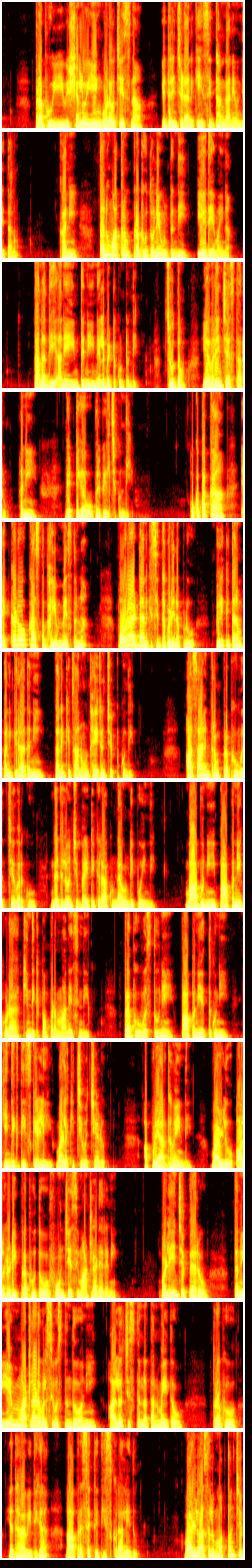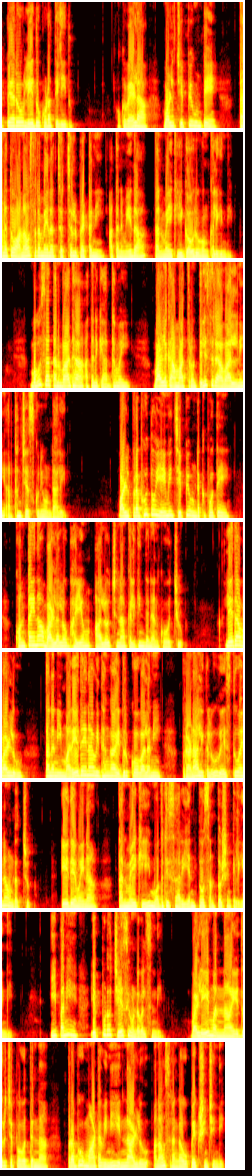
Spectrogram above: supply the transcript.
ప్రభు ఈ విషయంలో ఏం గొడవ చేసినా ఎదిరించడానికి సిద్ధంగానే ఉంది తను. కాని తను మాత్రం ప్రభుతోనే ఉంటుంది ఏదేమైనా. తనది అనే ఇంటిని నిలబెట్టుకుంటుంది. చూద్దాం ఎవరేం చేస్తారు అని గట్టిగా ఊపిరి పీల్చుకుంది. ఒక పక్క ఎక్కడో కాస్త భయం వేస్తున్నా పోరాడ్డానికి సిద్ధపడినప్పుడు పిరికితనం పనికిరాదని తనకి తాను ధైర్యం చెప్పుకుంది. ఆ సాయంత్రం ప్రభు వచ్చే వరకు గదిలోంచి బయటికి రాకుండా ఉండిపోయింది. బాబుని పాపని కూడా కిందికి పంపడం మానేసింది. ప్రభు వస్తూనే పాపని ఎత్తుకుని కిందికి తీసుకెళ్ళి వాళ్ళకిచ్చి వచ్చాడు. అప్పుడే అర్థమైంది. వాళ్ళు ఆల్రెడీ ప్రభుతో ఫోన్ చేసి మాట్లాడారని. వాళ్ళేం చెప్పారో? తను ఏం మాట్లాడవలసి వస్తుందో అని ఆలోచిస్తున్న తన్మయితో ప్రభు యథావిధిగా ఆ ప్రసక్తి తీసుకురాలేదు. వాళ్ళు అసలు మొత్తం చెప్పారో లేదో కూడా తెలీదు. ఒకవేళ వాళ్ళు చెప్పి ఉంటే తనతో అనవసరమైన చర్చలు పెట్టని అతని మీద తన్మయికి గౌరవం కలిగింది. బహుశా తన బాధ అతనికి అర్థమై వాళ్ళకి ఆ మాత్రం తెలిసి రావాలని అర్థం చేసుకుని ఉండాలి. వాళ్ళు ప్రభుతో ఏమీ చెప్పి ఉండకపోతే కొంతైనా వాళ్ళలో భయం ఆలోచన కలిగిందని అనుకోవచ్చు. లేదా వాళ్ళు తనని మరేదైనా విధంగా ఎదుర్కోవాలని ప్రణాళికలు వేస్తూ అయినా ఉండొచ్చు. ఏదేమైనా తన్మయికి మొదటిసారి ఎంతో సంతోషం కలిగింది. ఈ పని ఎప్పుడో చేసి ఉండవలసింది. వాళ్ళేమన్నా ఎదురు చెప్పవద్దన్నా ప్రభు మాట విని ఇన్నాళ్ళు అనవసరంగా ఉపేక్షించింది.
